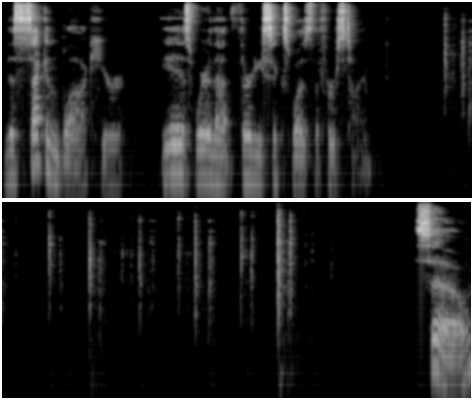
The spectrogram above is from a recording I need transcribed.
this second block here is where that 36 was the first time. So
